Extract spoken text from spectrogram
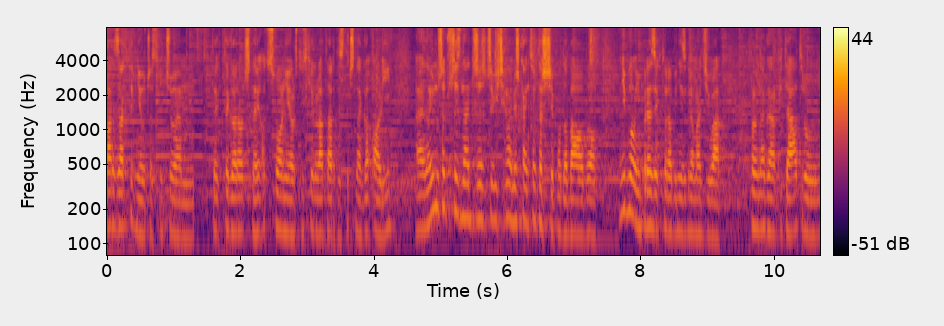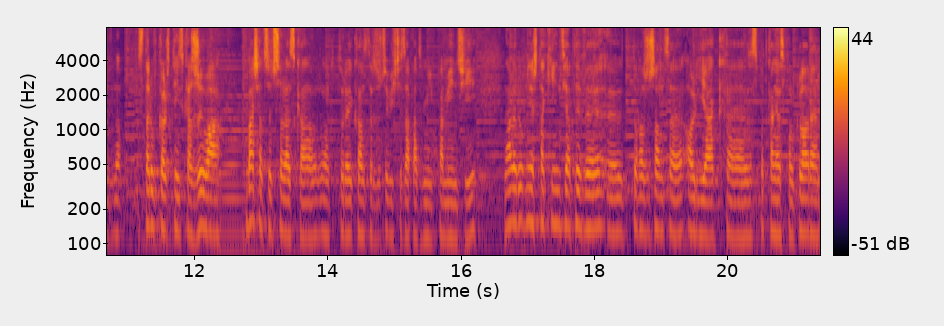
Bardzo aktywnie uczestniczyłem w te, tegorocznej odsłonie Olsztyńskiego Lata Artystycznego Oli. E, No i muszę przyznać, że rzeczywiście chyba mieszkańcom też się podobało, bo nie było imprezy, która by nie zgromadziła pełnego amfiteatru. No, Starówka Olsztyńska żyła. Basia Trzetrzeleska, no, której koncert rzeczywiście zapadł mi w pamięci. No ale również takie inicjatywy e, towarzyszące Oli jak e, spotkania z folklorem.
